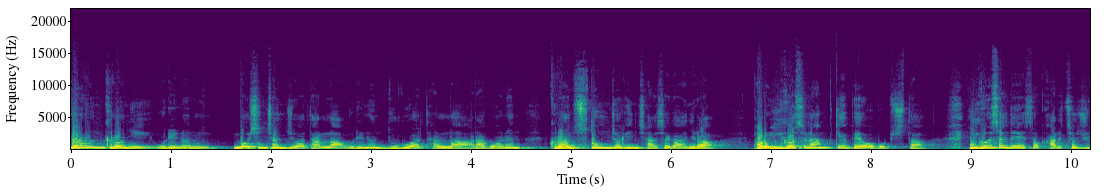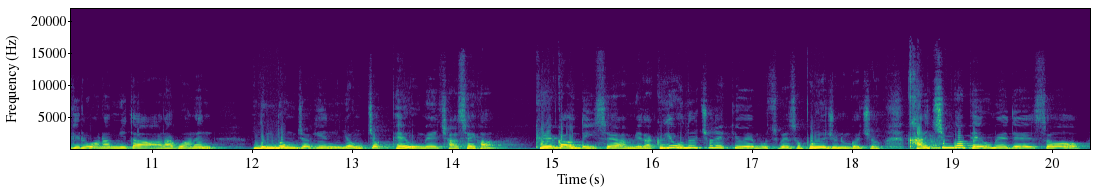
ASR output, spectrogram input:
여러분, 그러니 우리는 뭐 신천지와 달라, 우리는 누구와 달라 라고 하는 그러한 수동적인 자세가 아니라 바로 이것을 함께 배워봅시다. 이것에 대해서 가르쳐 주기를 원합니다. 라고 하는 능동적인 영적 배움의 자세가 교회 가운데 있어야 합니다. 그게 오늘 초대교회 모습에서 보여주는 거죠. 가르침과 배움에 대해서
